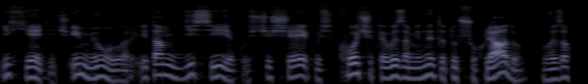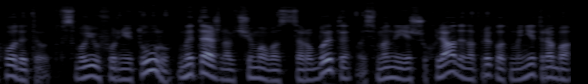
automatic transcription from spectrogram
і Heritage, і Mueller, і там DC якусь, чи ще якусь, хочете ви замінити тут шухляду, ви заходите от в свою фурнітуру. Ми теж навчимо вас це робити. Ось в мене є шухляди. Наприклад, мені треба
